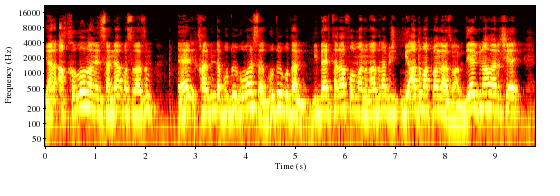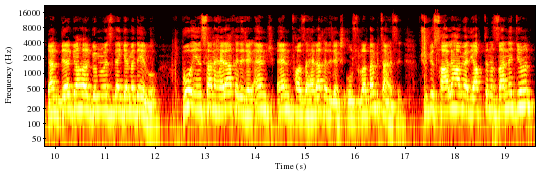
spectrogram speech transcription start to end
Yani akıllı olan insan ne yapması lazım? Eğer kalbinde bu duygu varsa bu duygudan bir bertaraf olmanın adına bir, bir adım atman lazım abi. Diğer günahlar şey yani diğer günahlar gömülmesinden gelme değil bu. Bu insanı helak edecek en en fazla helak edecek unsurlardan bir tanesi. Çünkü salih amel yaptığını zannediyorsun.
